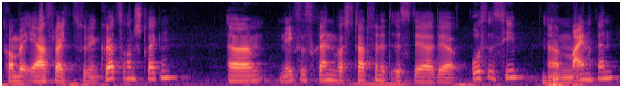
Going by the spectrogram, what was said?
Kommen wir eher vielleicht zu den kürzeren Strecken. Ähm, nächstes Rennen, was stattfindet, ist der, der OCC, mhm. äh, mein Rennen.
